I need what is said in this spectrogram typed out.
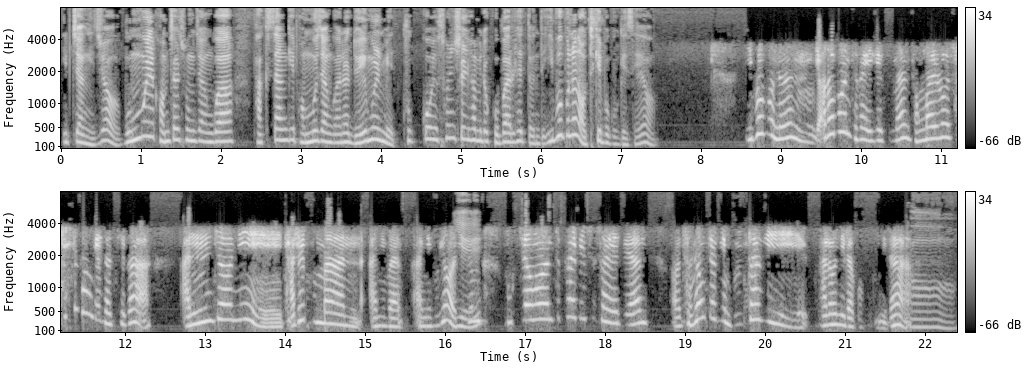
입장이죠. 문무일 검찰총장과 박상기 법무장관을 뇌물 및 국고 손실 혐의로 고발을 했던데 이 부분은 어떻게 보고 계세요? 이 부분은 여러 번 제가 얘기했지만 정말로 사실관계 자체가 안전이 다를 뿐만 아니, 아니고요. 예. 지금 국정원 특활비 수사에 대한 어, 전형적인 물타기 발언이라고 봅니다. 어,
